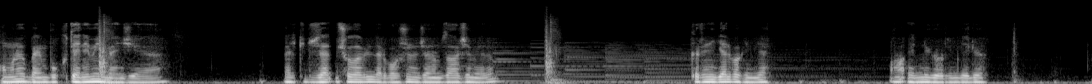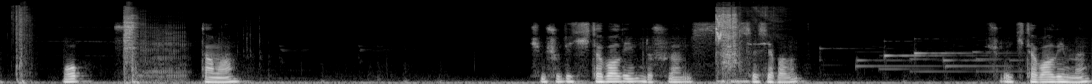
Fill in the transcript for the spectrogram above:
Amına ben boku denemeyeyim bence ya. Belki düzeltmiş olabilirler. Boşuna canımızı harcamayalım. Granny gel bakayım gel. Aha elini gördüm geliyor. Hop. Tamam. Şimdi şuradaki kitabı alayım. Dur şuradan ses yapalım. Şuradaki kitabı alayım ben.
